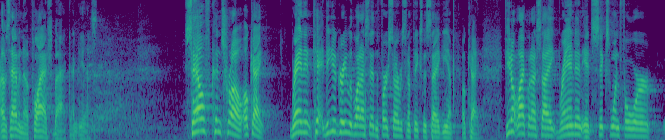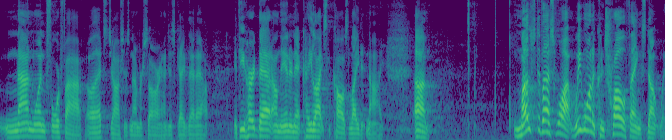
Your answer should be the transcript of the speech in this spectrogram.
I was having a flashback, I guess. Self control. Okay. Brandon, do you agree with what I said in the first service and I'm fixing to say again? Okay. If you don't like what I say, Brandon, it's 614 9145. Oh, that's Josh's number. Sorry, I just gave that out. If you heard that on the internet, he likes to calls late at night. Um, most of us, what? We want to control things, don't we?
